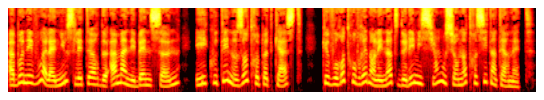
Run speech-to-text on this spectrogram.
abonnez-vous à la newsletter de Haman et Benson et écoutez nos autres podcasts que vous retrouverez dans les notes de l'émission ou sur notre site internet.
